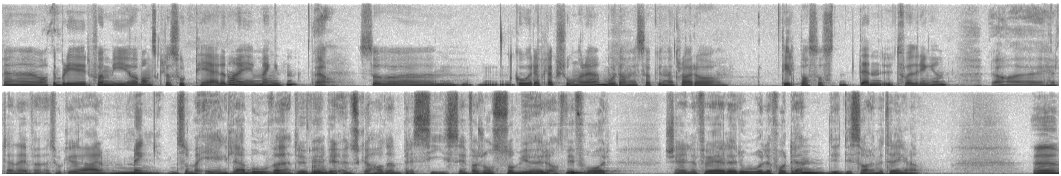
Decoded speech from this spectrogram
Eh, og at det blir for mye og vanskelig å sortere da, i mengden. Ja. Så eh, gode refleksjoner, det. Hvordan vi skal kunne klare å tilpasse oss den utfordringen. Ja, jeg er helt enig. Jeg tror ikke det er mengden som egentlig er behovet. Jeg tror vi, vi ønsker å ha den presise informasjonen som gjør at vi mm. får sjelefred eller ro, eller får den, mm. de, de svarene vi trenger. Da. Uh,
